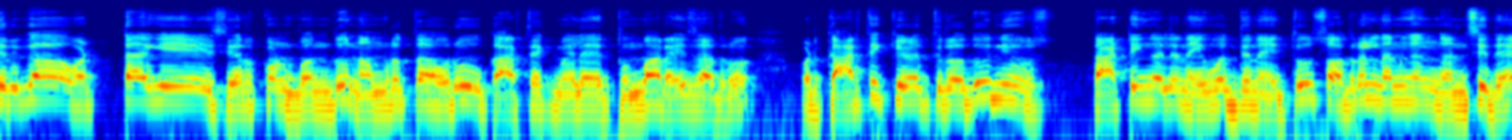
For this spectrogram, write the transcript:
ತಿರ್ಗಾ ಒಟ್ಟಾಗಿ ಸೇರ್ಕೊಂಡು ಬಂದು ನಮೃತ ಅವರು ಕಾರ್ತಿಕ್ ಮೇಲೆ ತುಂಬ ರೈಸ್ ಆದರು. ಬಟ್ ಕಾರ್ತಿಕ್ ಹೇಳ್ತಿರೋದು ನೀವು ಸ್ಟಾರ್ಟಿಂಗಲ್ಲಿ ಐವತ್ತು ದಿನ ಇತ್ತು. ಸೊ ಅದರಲ್ಲಿ ನನಗೆ ಹಂಗೆ ಅನಿಸಿದೆ.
